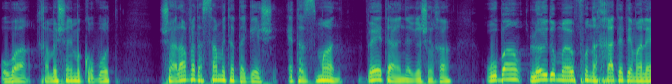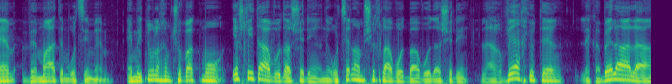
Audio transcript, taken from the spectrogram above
או בחמש שנים הקרובות, שעליו אתה שם את הדגש, את הזמן ואת האנרגיה שלך, רובם לא ידעו מאיפה נחתתם עליהם ומה אתם רוצים מהם. הם ייתנו לכם תשובה כמו, יש לי את העבודה שלי, אני רוצה להמשיך לעבוד בעבודה שלי, להרוויח יותר, לקבל העלאה,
